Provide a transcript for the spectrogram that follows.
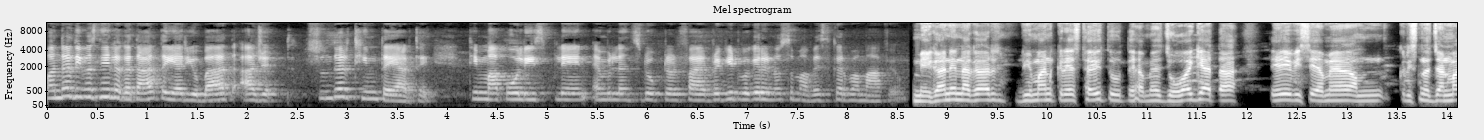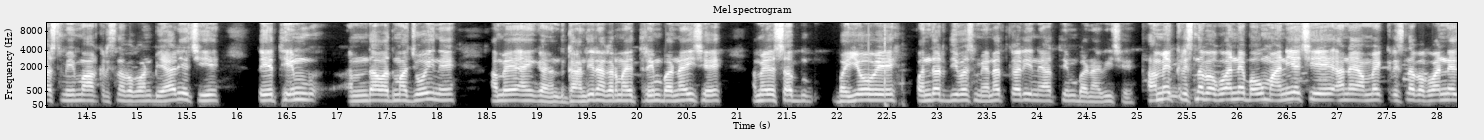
પંદર દિવસની લગાતાર તૈયારીઓ બાદ આજે સુંદર થીમ તૈયાર થઈ. થીમમાં police, plane, ambulance, doctor, fire brigade વગેરેનો સમાવેશ કરવામાં આવ્યો. મેઘાણીનગર વિમાન ક્રેશ થયું હતું, તે અમે જોવા ગયા હતા. તે વિશે અમ કૃષ્ણ જન્માષ્ટમીમાં કૃષ્ણ ભગવાન બિહારીએ છીએ. તે થીમ અમદાવાદમાં જોઈને અમે અહીં ગાંધીનગરમાં એ થીમ બનાવી છે. અમે સબ ભાઈઓએ પંદર દિવસ મહેનત કરીને આ થીમ બનાવી છે. અમે કૃષ્ણ ભગવાનને બહુ માનીએ છીએ અને અમે કૃષ્ણ ભગવાનને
